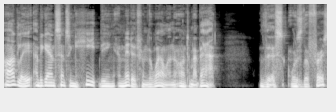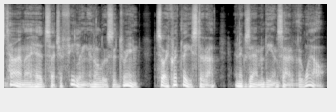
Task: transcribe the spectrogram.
Oddly, I began sensing heat being emitted from the well and onto my back. This was the first time I had such a feeling in a lucid dream, so I quickly stood up and examined the inside of the well.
